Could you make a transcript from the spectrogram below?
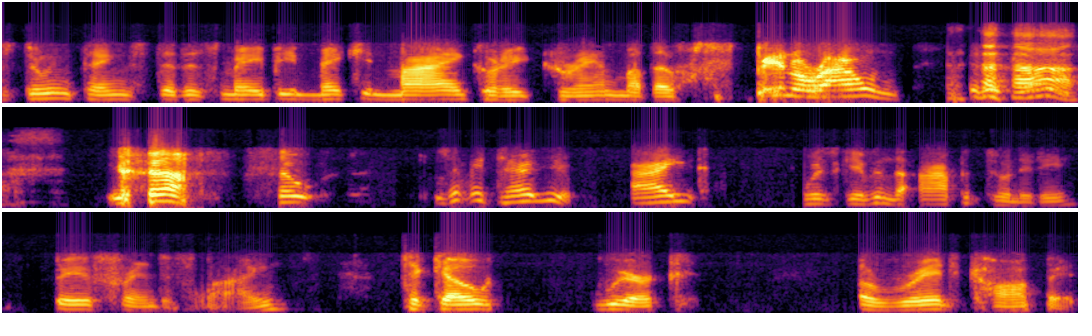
is doing things that is maybe making my great grandmother spin around. in a car. Yeah. So let me tell you, I was given the opportunity by a friend of mine to go work a red carpet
